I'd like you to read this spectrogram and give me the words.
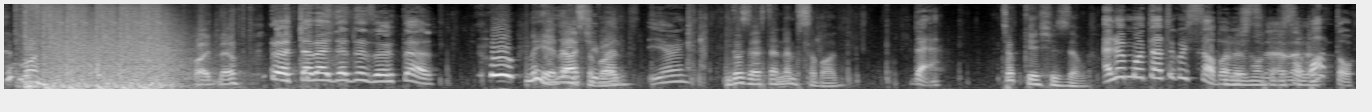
Van. Hagyd nem. Lőttem egyet dezerttel! Miért nem szabad? Earned? Deserten nem szabad. De. Csak kés és Zeus. Előbb mondtátok, hogy szabad, Előbb mondtad, hogy szabadtok?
